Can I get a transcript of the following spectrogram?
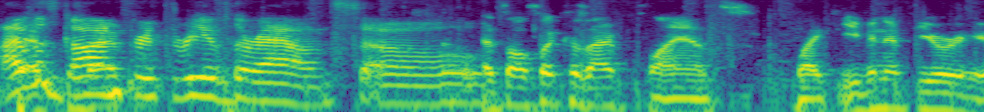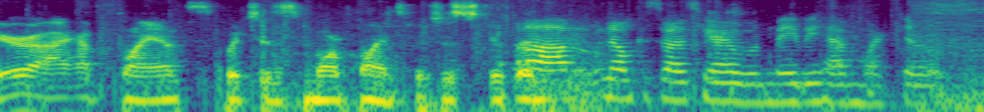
I was gone for three of the rounds, so That's also because I have plants. Like even if you were here, I have plants, which is more points, which is stupid. um no, because if I was here, I would maybe have more kills.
